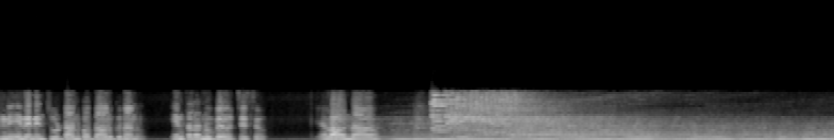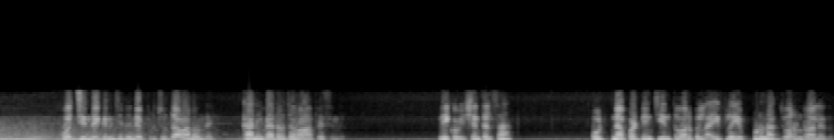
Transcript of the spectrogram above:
నేనే నేను చూడ్డానికి వద్దాం అనుకున్నాను. ఇంతలో నువ్వే వచ్చేసావు. ఎలా ఉన్నావు? వచ్చిన దగ్గర నుంచి నేను ఎప్పుడు చూద్దామని ఉంది. కానీ వెదవజనం ఆపేసింది. నీకు విషయం తెలుసా? పుట్టినప్పటి నుంచి ఇంతవరకు లైఫ్లో ఎప్పుడు నాకు జ్వరం రాలేదు.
